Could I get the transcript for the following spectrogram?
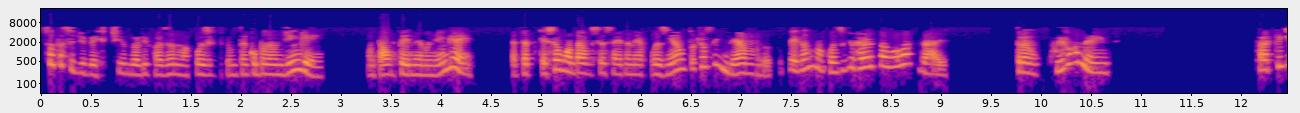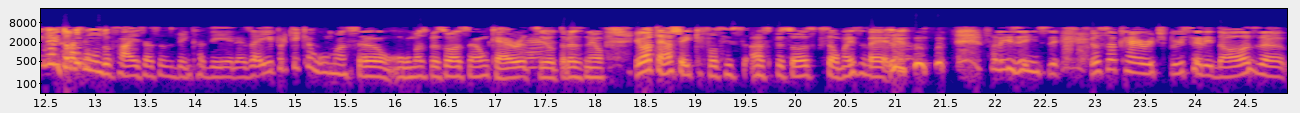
Você tá se divertindo ali fazendo uma coisa que não tá incomodando ninguém. Não tá ofendendo ninguém. Até porque se eu mandar você sair da minha cozinha, eu não tô te ofendendo. Eu tô pegando uma coisa que o Harry falou lá atrás. Tranquilamente. Pra que, que todo assim? mundo faz essas brincadeiras. Aí por que, que algumas são, algumas pessoas são carrots é. e outras não? Eu até achei que fossem as pessoas que são mais velhas. Falei, gente, eu sou carrot por ser idosa.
